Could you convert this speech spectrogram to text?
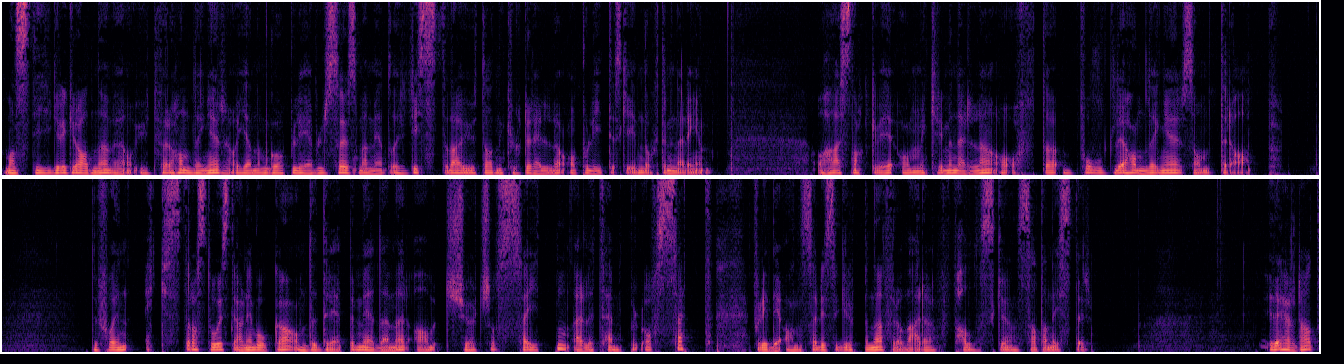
Man stiger i gradene ved å utføre handlinger og gjennomgå opplevelser som er ment å riste deg ut av den kulturelle og politiske indoktrineringen og her snakker vi om kriminelle og ofte voldelige handlinger som drap. Du får en ekstra stor stjerne i boka om du dreper medlemmer av Church of Satan eller Temple of Set, fordi de anser disse gruppene for å være falske satanister. I det hele tatt,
